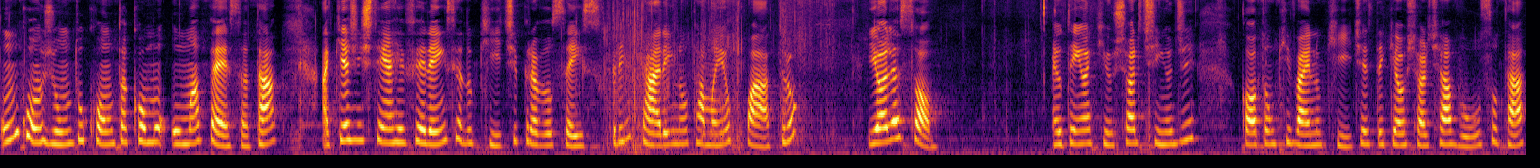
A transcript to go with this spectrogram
um conjunto conta como uma peça, tá? Aqui a gente tem a referência do kit para vocês printarem no tamanho 4. E olha só, eu tenho aqui o shortinho de cotton que vai no kit. Esse daqui é o short avulso, tá?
